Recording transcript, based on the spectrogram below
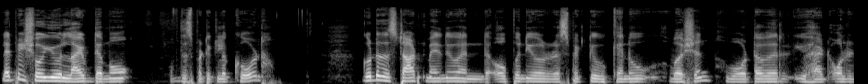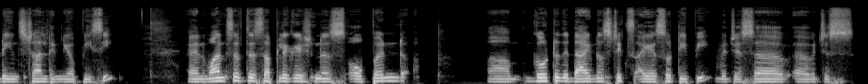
Let me show you a live demo of this particular code. Go to the start menu and open your respective CANoe version whatever you had already installed in your PC and once if this application is opened um, go to the diagnostics ISOTP which is a, which is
